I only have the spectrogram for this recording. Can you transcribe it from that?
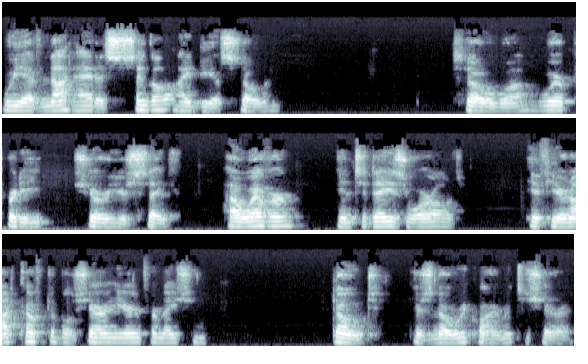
we have not had a single idea stolen. So uh, we're pretty sure you're safe. However, in today's world, if you're not comfortable sharing your information, don't. There's no requirement to share it.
